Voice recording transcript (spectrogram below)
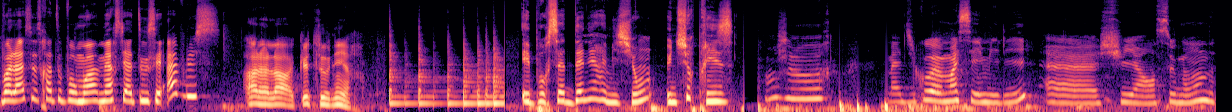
Voilà, ce sera tout pour moi. Merci à tous et à plus. Ah là là, que de souvenirs. Et pour cette dernière émission, une surprise. Bonjour. Bah, du coup, euh, moi c'est Émilie. Euh, je suis en seconde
